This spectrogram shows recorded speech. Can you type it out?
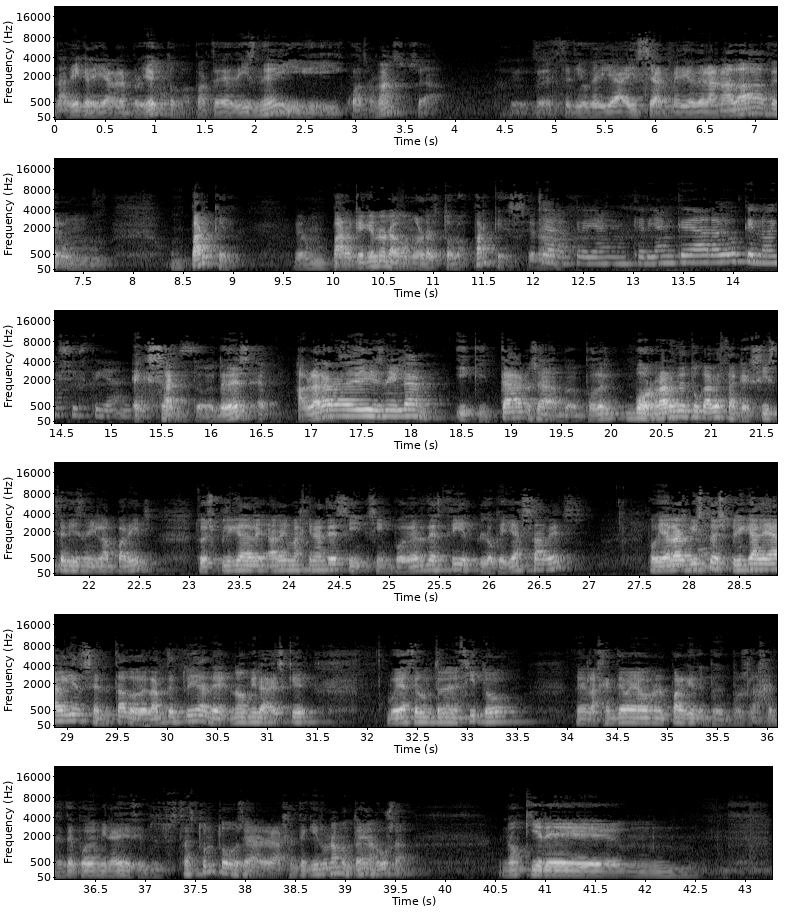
Nadie creía en el proyecto, aparte de Disney y, cuatro más. O sea, este tío quería irse al medio de la nada a hacer un, parque. Pero un parque que no era como el resto de los parques. Claro, querían, querían crear algo que no existía. Exacto. Entonces, eh, hablar ahora de Disneyland y quitar, o sea, poder borrar de tu cabeza que existe Disneyland París, tú explícale, ahora imagínate sin, sin poder decir lo que ya sabes, porque ya lo has visto, explícale a alguien sentado delante tuya de, no, mira, es que voy a hacer un trenecito, eh, la gente vaya con el parque, pues, pues la gente te puede mirar y decir, estás tonto, o sea, la gente quiere una montaña rusa, no quiere mm,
